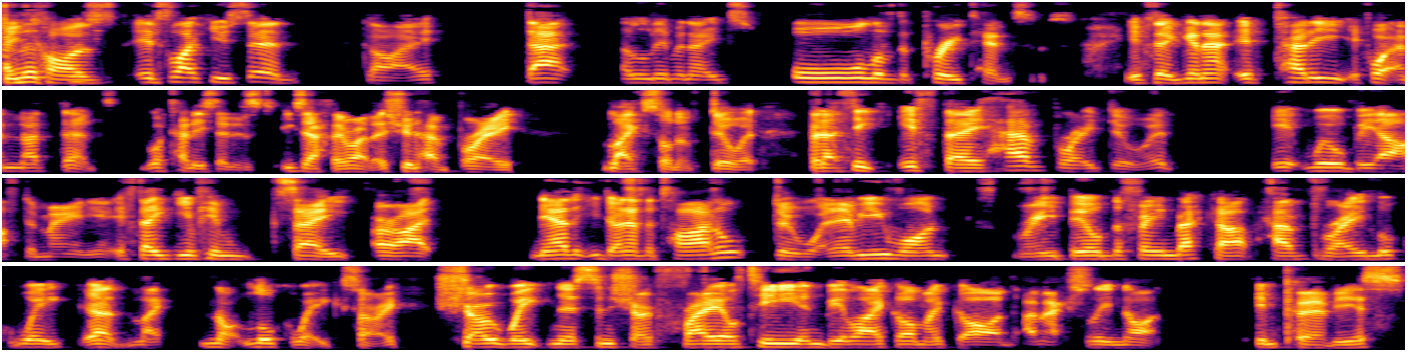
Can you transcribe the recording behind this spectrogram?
And the- because it's like you said, guy, that eliminates all of the pretenses. If they're gonna, if Taddy, if what, and that that's what Taddy said is exactly right. They should have Bray like sort of do it. But I think if they have Bray do it, it will be after Mania. If they give him say, all right, now that you don't have the title, do whatever you want, rebuild the Fiend back up, have Bray look weak, uh, like not look weak, sorry, show weakness and show frailty, and be like, oh my god, I'm actually not impervious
